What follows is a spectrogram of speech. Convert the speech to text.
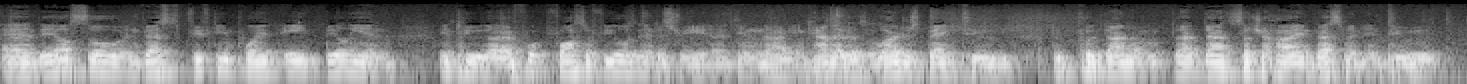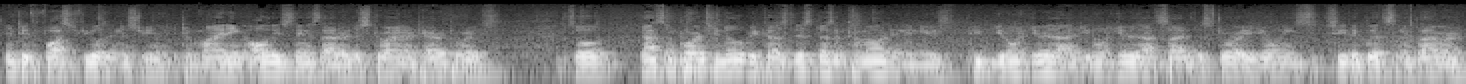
and they also invest 15.8 billion into the fossil fuels industry in in, uh, in Canada. It's the largest bank to to put down that that's such a high investment into into the fossil fuels industry, into mining, all these things that are destroying our territories. So that's important to know because this doesn't come out in the news. You don't hear that. You don't hear that side of the story. You only see the glitz and the glamour.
